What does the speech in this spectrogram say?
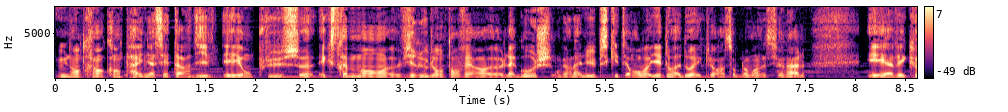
une entrée en campagne assez tardive et en plus euh, extrêmement euh, virulente envers euh, la gauche, envers la NUPS, qui était renvoyée dos à dos avec le Rassemblement national, et avec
